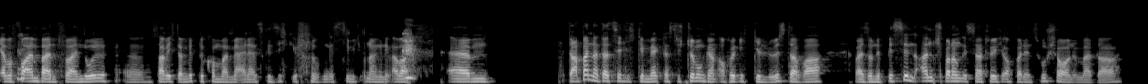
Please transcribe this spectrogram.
Ja, aber vor allem beim 2-0, äh, das habe ich dann mitbekommen, weil mir einer ins Gesicht geflogen ist, ziemlich unangenehm. Aber ähm, da hat man dann tatsächlich gemerkt, dass die Stimmung dann auch wirklich gelöster war, weil so ein bisschen Anspannung ist natürlich auch bei den Zuschauern immer da.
